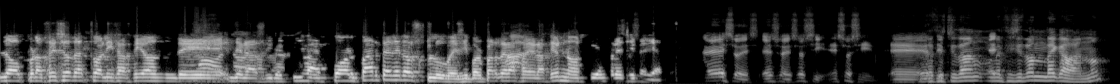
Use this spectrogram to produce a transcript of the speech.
los procesos de actualización de, No, no, de las no. directivas por parte de los clubes y por parte de la Ah, federación no siempre es inmediato. Eso es, eso, eso sí, eso sí. Eh, es decir, Necesitan, eh, necesitan décadas, ¿no?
